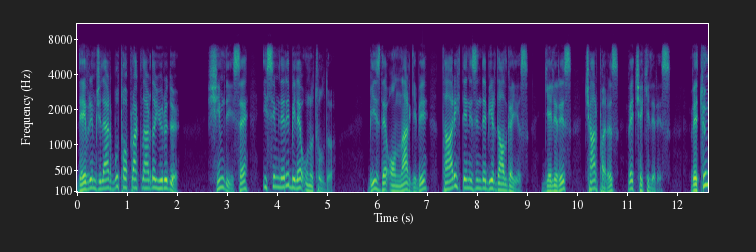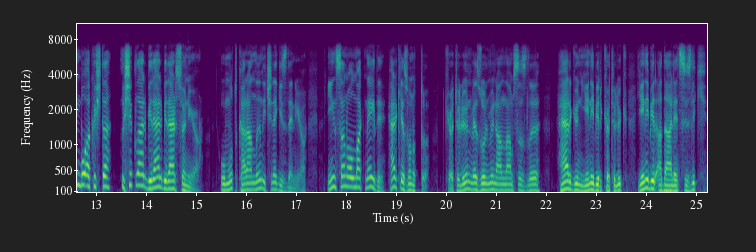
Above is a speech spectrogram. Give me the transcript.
devrimciler bu topraklarda yürüdü. Şimdi ise isimleri bile unutuldu. Biz de onlar gibi tarih denizinde bir dalgayız. Geliriz, çarparız ve çekiliriz. Ve tüm bu akışta ışıklar birer birer sönüyor. Umut karanlığın içine gizleniyor. İnsan olmak neydi? Herkes unuttu. Kötülüğün ve zulmün anlamsızlığı, her gün yeni bir kötülük, yeni bir adaletsizlik.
